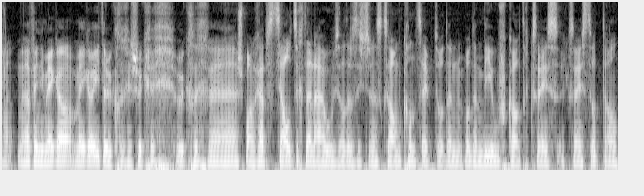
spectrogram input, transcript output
Ja, finde ich mega, mega eindrücklich. Ist wirklich, wirklich äh, spannend. Ich glaube, es zahlt sich dann auch aus, oder? Das ist dann ein Gesamtkonzept, das dann, wo dann wie aufgeht. Ich sehe es, ich sehe es total.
